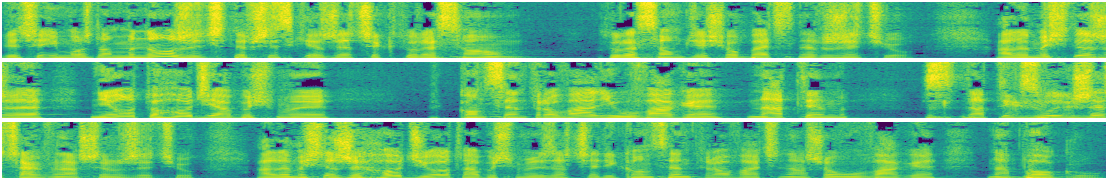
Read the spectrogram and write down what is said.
Wiecie, i można mnożyć te wszystkie rzeczy, które są, które są gdzieś obecne w życiu. Ale myślę, że nie o to chodzi, abyśmy koncentrowali uwagę na tym, na tych złych rzeczach w naszym życiu, ale myślę, że chodzi o to, abyśmy zaczęli koncentrować naszą uwagę na Bogu.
